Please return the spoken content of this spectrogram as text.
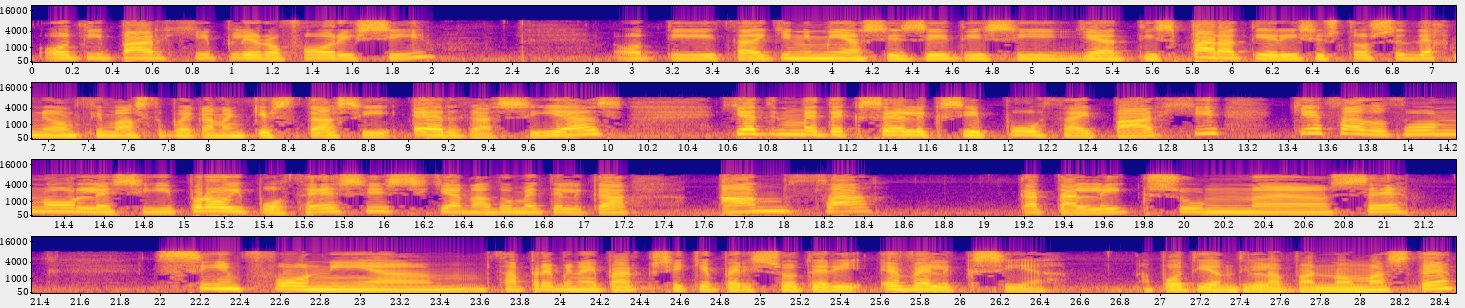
ότι υπάρχει πληροφόρηση ότι θα γίνει μια συζήτηση για τις παρατηρήσεις των συντεχνιών θυμάστε που έκαναν και στάση εργασίας για την μετεξέλιξη που θα υπάρχει και θα δοθούν όλες οι προϋποθέσεις για να δούμε τελικά αν θα καταλήξουν σε συμφωνία. Θα πρέπει να υπάρξει και περισσότερη ευελιξία από ό,τι αντιλαμβανόμαστε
